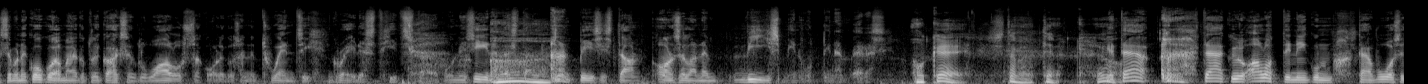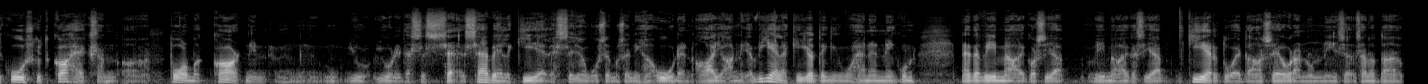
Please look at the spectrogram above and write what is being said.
semmoinen kokoelma, joka tuli 80-luvun alussa, kun oliko se nyt 20 Greatest Hits tai joku, niin siinä tästä biisistä on, on sellainen viisiminuuttinen versio. Okei, sitä mä en tiedäkään. Ja tämä, tämä kyllä aloitti niin kuin tämä vuosi 68 Paul McCartneyn ju, juuri tässä sä, sävelkielessä jonkun semmoisen ihan uuden ajan. Ja vieläkin jotenkin, kun hänen niin kuin näitä viimeaikoisia viimeaikaisia kiertueita on seurannut, niin sanotaan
